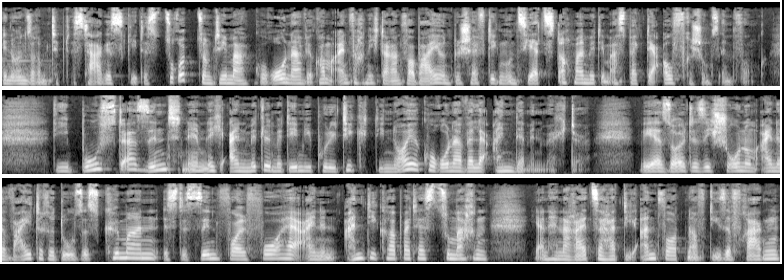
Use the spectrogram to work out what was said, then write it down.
In unserem Tipp des Tages geht es zurück zum Thema Corona. Wir kommen einfach nicht daran vorbei und beschäftigen uns jetzt nochmal mit dem Aspekt der Auffrischungsimpfung. Die Booster sind nämlich ein Mittel, mit dem die Politik die neue Corona-Welle eindämmen möchte. Wer sollte sich schon um eine weitere Dosis kümmern? Ist es sinnvoll, vorher einen Antikörpertest zu machen? Jan-Henner Reitzer hat die Antworten auf diese Fragen.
